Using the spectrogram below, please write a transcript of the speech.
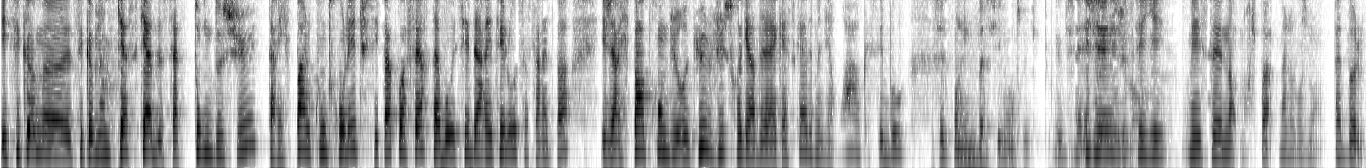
Et c'est comme, euh, c'est comme une cascade, ça te tombe dessus, t'arrives pas à le contrôler, tu sais pas quoi faire, t'as beau essayer d'arrêter l'eau, ça s'arrête pas, et j'arrive pas à prendre du recul, juste regarder la cascade et me dire waouh que c'est beau. Essaye de prendre une bassine ou un truc. J'ai j'ai essayé, mais c'est non, marche pas malheureusement, pas de bol.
